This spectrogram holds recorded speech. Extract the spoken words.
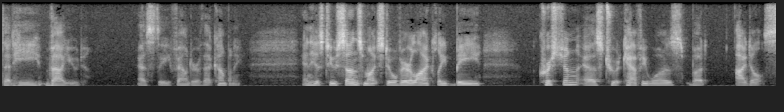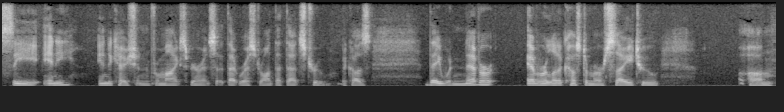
that he valued as the founder of that company. And his two sons might still very likely be Christian, as Truett Cathy was, but I don't see any indication from my experience at that restaurant that that's true because they would never ever let a customer say to um,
